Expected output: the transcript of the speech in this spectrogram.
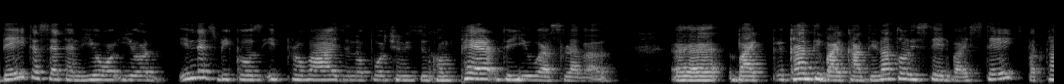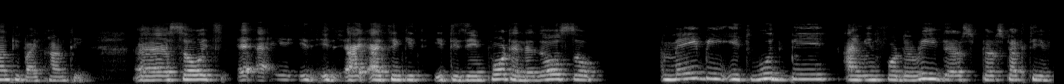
data set and your, your index because it provides an opportunity to compare the US level uh, by county by county, not only state by state, but county by county. Uh, so it's, uh, uh, it, it, I, I think it, it is important and also maybe it would be, I mean, for the reader's perspective,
